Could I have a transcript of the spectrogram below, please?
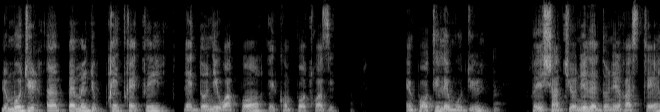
Le module 1 permet de pré-traiter les données WAPOR et comporte trois étapes. Importer les modules, rééchantillonner les données raster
